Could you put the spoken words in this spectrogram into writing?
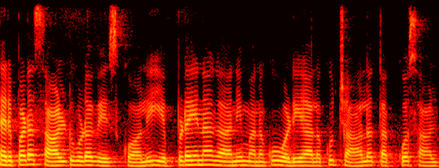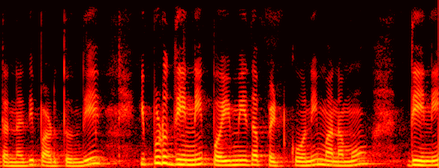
సరిపడా సాల్ట్ కూడా వేసుకోవాలి. ఎప్పుడైనా కానీ మనకు వడియాలకు చాలా తక్కువ సాల్ట్ అనేది పడుతుంది. ఇప్పుడు దీన్ని పొయ్యి మీద పెట్టుకొని మనము దీన్ని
